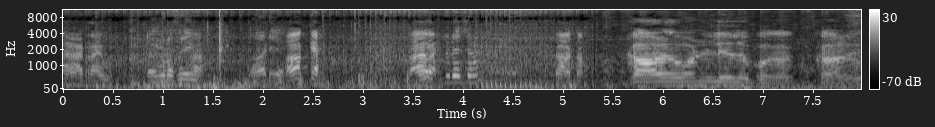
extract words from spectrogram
हा ड्रायव्हर ड्रायव्हर असं आहे. गाड्या. ओके. Bye bye? टाटा. काळ वणलेलं बघा काळ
